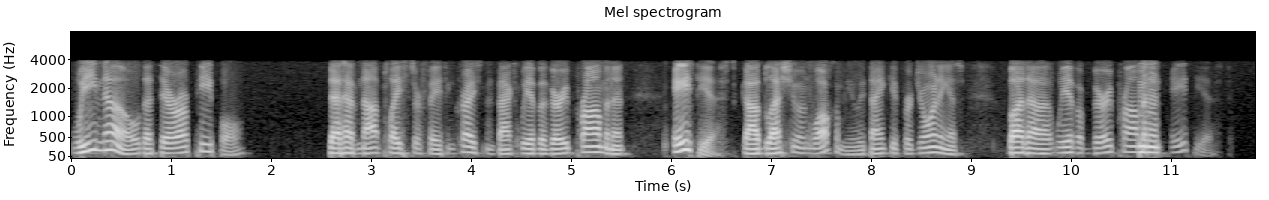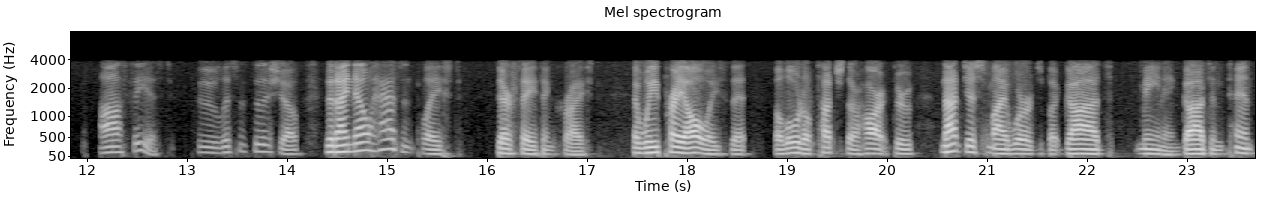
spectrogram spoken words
we know that there are people that have not placed their faith in Christ. In fact, we have a very prominent atheist. God bless you and welcome you. We thank you for joining us. But uh, we have a very prominent atheist, atheist, who listens to the show that I know hasn't placed their faith in Christ. And we pray always that the Lord will touch their heart through not just my words, but God's meaning, God's intent,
